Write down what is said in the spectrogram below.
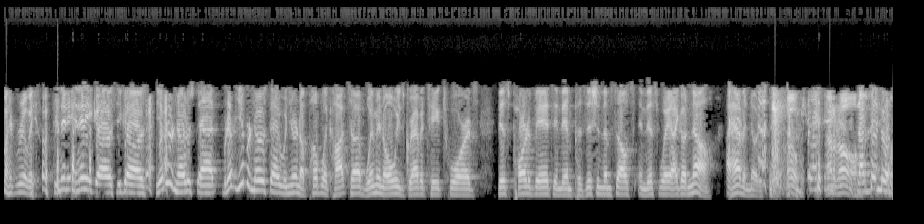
like, really? And then, and then he goes, he goes, you ever notice that, whenever, you ever notice that when you're in a public hot tub, women always gravitate towards this part of it and then position themselves in this way? I go, no, I haven't noticed that. No, not at all. And I've been to,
